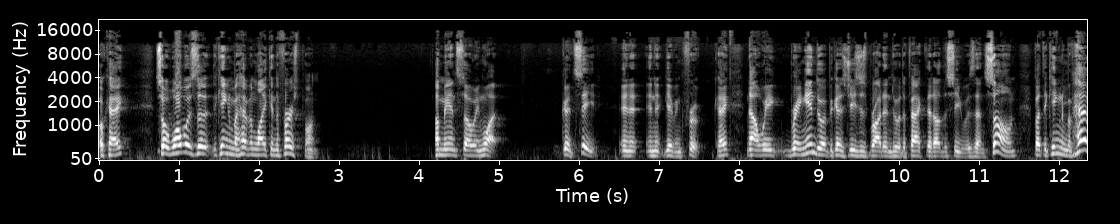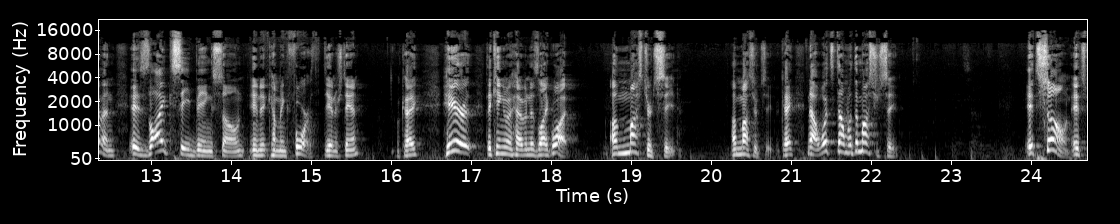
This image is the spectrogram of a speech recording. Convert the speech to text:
Okay? So what was the, the kingdom of heaven like in the first one? a man sowing what? Good seed in it, in it giving fruit. Okay? Now we bring into it because Jesus brought into it the fact that other seed was then sown, but the kingdom of heaven is like seed being sown in it coming forth. Do you understand? Okay? Here, the kingdom of heaven is like what? A mustard seed. A mustard seed. Okay? Now, what's done with the mustard seed? It's sown. It's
